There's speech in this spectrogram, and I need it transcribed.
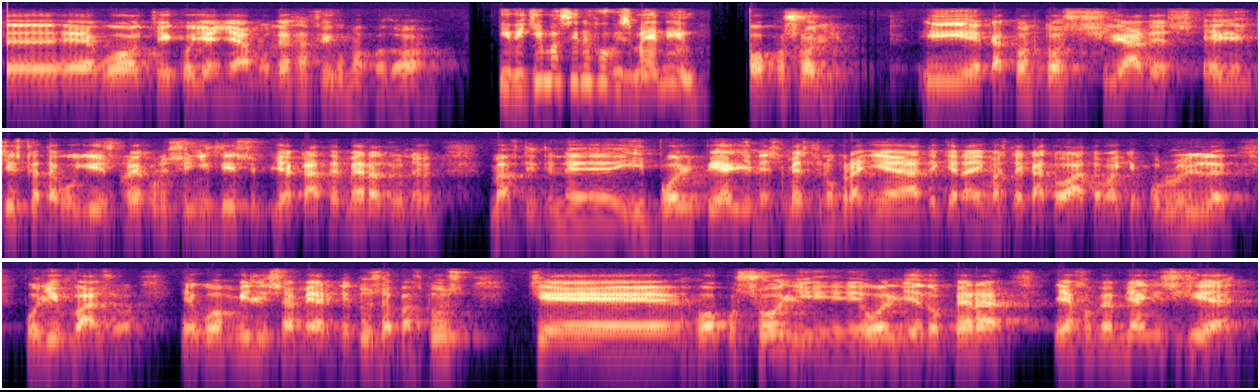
Ε, εγώ και η οικογένειά μου δεν θα φύγουμε από εδώ. Οι δικοί μας είναι φοβισμένοι. Όπως όλοι οι εκατόν τόσες χιλιάδες ελληνικής καταγωγής έχουν συνηθίσει πια κάθε μέρα ζουν με αυτή την... Ε, οι υπόλοιποι Έλληνες μέσα στην Ουκρανία, άντε και να είμαστε 100 άτομα και πολύ, πολύ βάζω. Εγώ μίλησα με αρκετούς από αυτούς και όπως όλοι, όλοι εδώ πέρα έχουμε μια ανησυχία.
